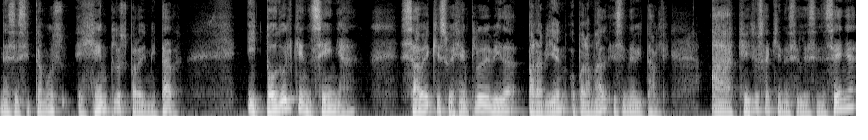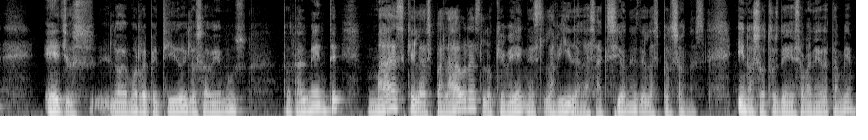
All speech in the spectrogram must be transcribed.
necesitamos ejemplos para imitar. Y todo el que enseña sabe que su ejemplo de vida, para bien o para mal, es inevitable. A aquellos a quienes se les enseña, ellos, lo hemos repetido y lo sabemos, totalmente, más que las palabras, lo que ven es la vida, las acciones de las personas. Y nosotros de esa manera también.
